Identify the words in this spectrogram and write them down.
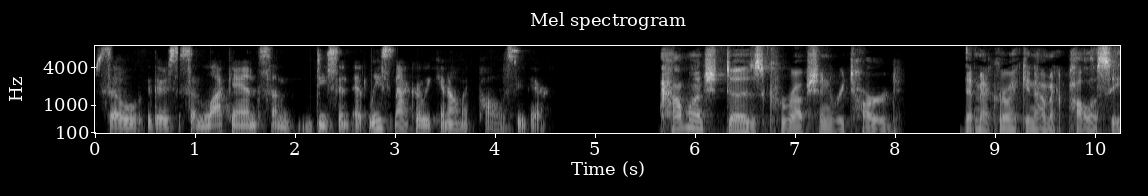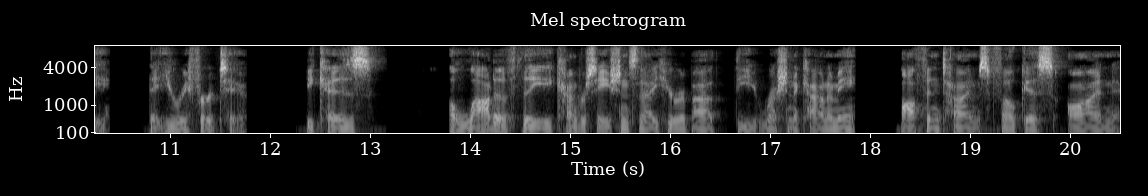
So there's some luck and some decent, at least macroeconomic policy there. How much does corruption retard that macroeconomic policy that you refer to? Because a lot of the conversations that I hear about the Russian economy oftentimes focus on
